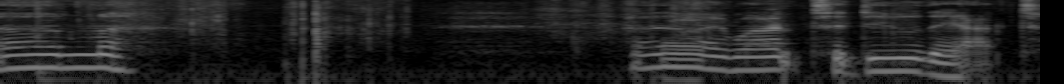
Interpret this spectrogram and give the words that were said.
Um, I want to do that.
